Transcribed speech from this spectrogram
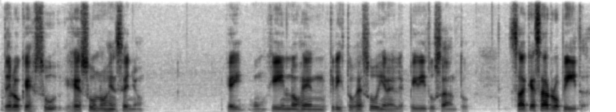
de lo que Jesús, nos enseñó. ¿Okay? Ungirnos en Cristo Jesús y en el Espíritu Santo. Saque esa ropita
